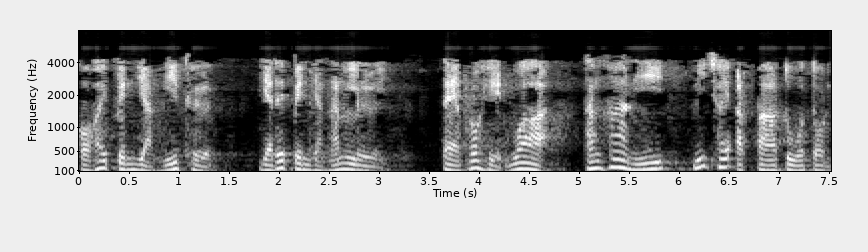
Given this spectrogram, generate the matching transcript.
ขอให้เป็นอย่างนี้เถิด อย่าได้เป็นอย่างนั้นเลย แต่เพราะเหตุว่าทั้งห้านี้มิใช่อัตตาตัวตน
